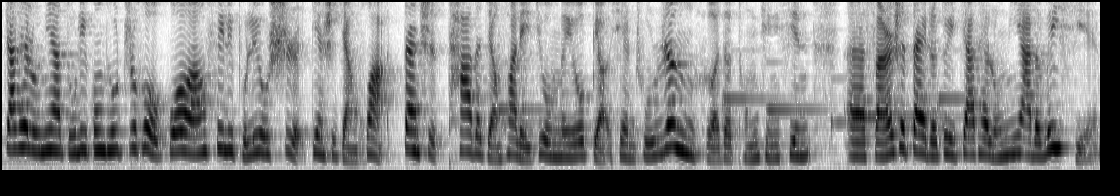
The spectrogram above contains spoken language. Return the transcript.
加泰罗尼亚独立公投之后，国王菲利普六世电视讲话，但是他的讲话里就没有表现出任何的同情心，呃，反而是带着对加泰罗尼亚的威胁。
